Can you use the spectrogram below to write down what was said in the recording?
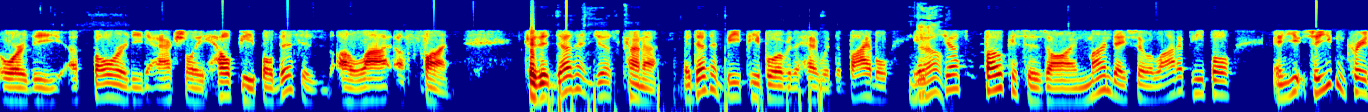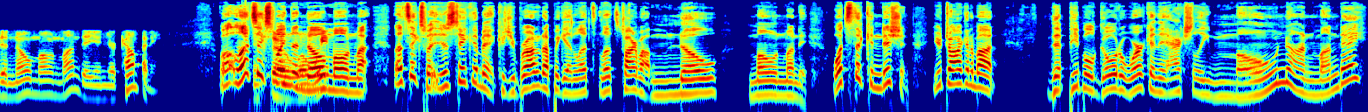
or the authority to actually help people, this is a lot of fun because it doesn't just kind of it doesn't beat people over the head with the Bible. No. It just focuses on Monday. So a lot of people, and you, so you can create a no moan Monday in your company. Well, let's And explain so the no we- moan. Mo- let's explain. Just take a minute because you brought it up again. Let's let's talk about no moan Monday. What's the condition? You're talking about that people go to work and they actually moan on Monday.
